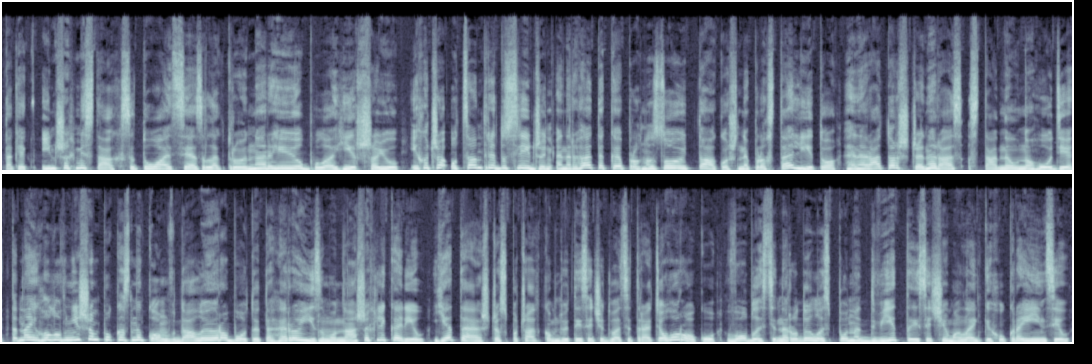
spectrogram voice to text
так як в інших містах ситуація з електроенергією була гіршою. І хоча у центрі досліджень енергетики прогнозують також непросте літо, генератор ще не раз стане у нагоді. Та найголовнішим показником вдалої роботи та героїзму наших лікарів є те, що з початком 2023 року в області народилось понад дві тисячі маленьких українців.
